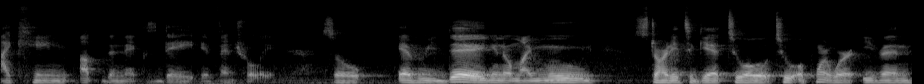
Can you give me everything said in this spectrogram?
I came up the next day eventually so every day you know my mood started to get to a, to a point where even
